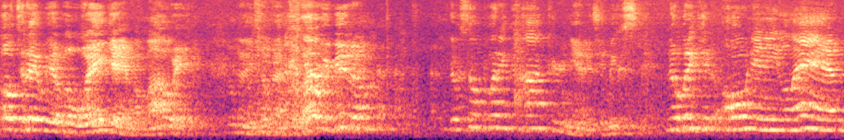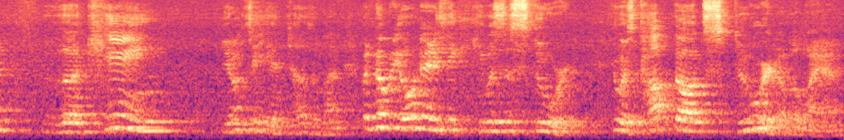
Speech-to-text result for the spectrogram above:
oh, today we have a away game on Maui. And then come oh, we beat them. There was no point in conquering anything because nobody could own any land. The king, you don't say he had tons of land, but nobody owned anything. He was the steward. He was top dog steward of the land,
